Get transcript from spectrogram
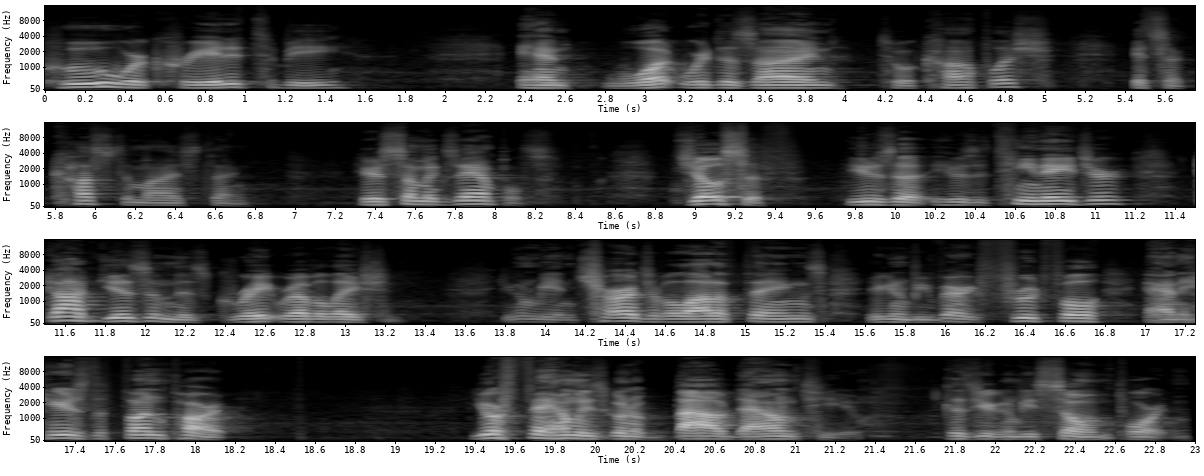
who we're created to be and what we're designed to accomplish, it's a customized thing. Here's some examples. Joseph, he was a, he was a teenager. God gives him this great revelation. You're going to be in charge of a lot of things. You're going to be very fruitful. And here's the fun part your family's going to bow down to you because you're going to be so important.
